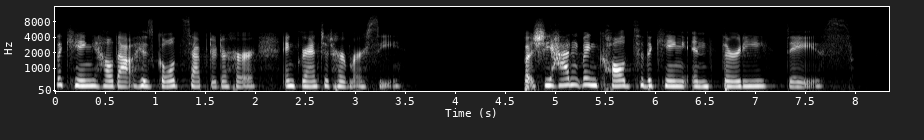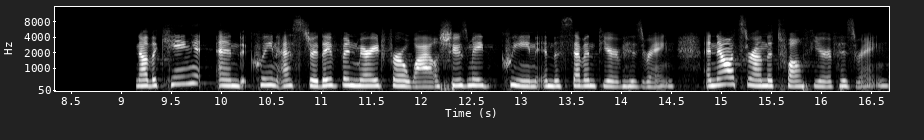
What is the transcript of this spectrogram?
the king held out his gold scepter to her and granted her mercy. But she hadn't been called to the king in 30 days. Now, the king and Queen Esther, they've been married for a while. She was made queen in the seventh year of his reign, and now it's around the 12th year of his reign.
